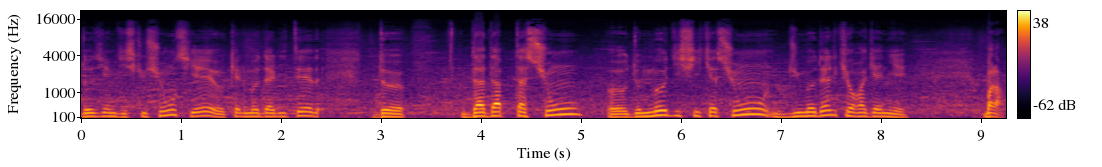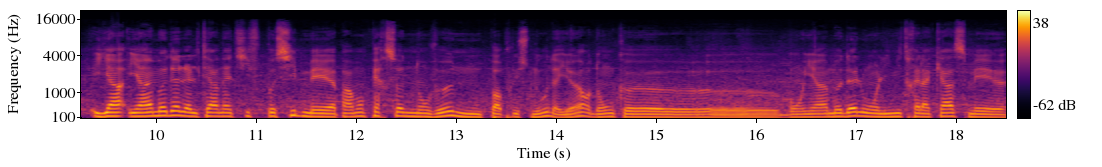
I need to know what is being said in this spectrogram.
deuxième discussion, qui est euh, quelle modalité de d'adaptation, euh, de modification du modèle qui aura gagné. Voilà, il y, a, un modèle alternatif possible, mais apparemment personne n'en veut, pas plus nous d'ailleurs. Donc, euh, bon, il y a un modèle où on limiterait la casse, mais, euh,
